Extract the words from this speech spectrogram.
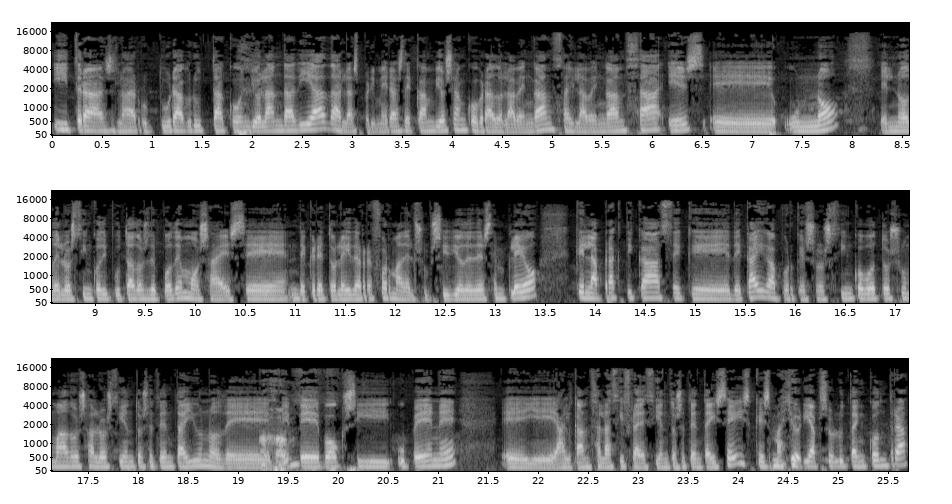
y tras la ruptura bruta con Yolanda Díaz, a las primeras de cambio se han cobrado la venganza y la venganza es eh, un no, el no de los cinco diputados de Podemos a ese decreto ley de reforma del subsidio de desempleo, que en la práctica hace que decaiga porque esos cinco votos sumados a los 171 de PP, Vox y UPN eh, alcanza la cifra de 176, que es mayoría absoluta en contra,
